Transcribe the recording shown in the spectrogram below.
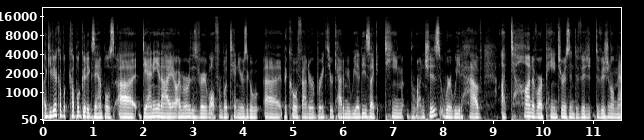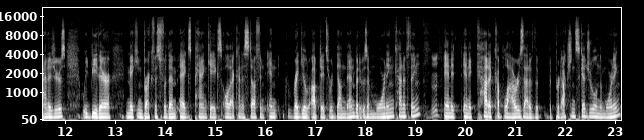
I'll give you a couple couple good examples. Uh, Danny and I, I remember this very well from about ten years ago. Uh, the co-founder of Breakthrough Academy, we had these like team brunches where we'd have a ton of our painters and divi- divisional managers. We'd be there making breakfast for them, eggs, pancakes, all that kind of stuff, and, and regular updates were done then. But it was a morning kind of thing, and it and it cut a couple hours out of the, the production schedule in the morning.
